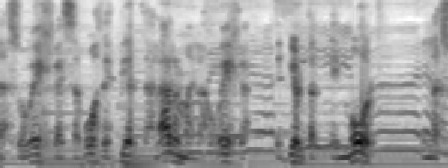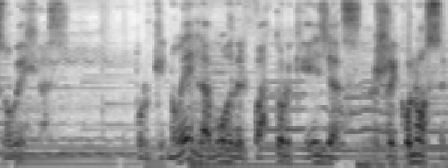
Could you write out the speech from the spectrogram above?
las ovejas, esa voz despierta alarma en las ovejas, despierta temor en las ovejas, porque no es la voz del pastor que ellas reconocen,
